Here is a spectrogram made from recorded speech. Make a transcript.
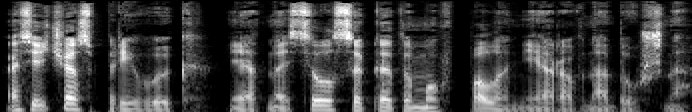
А сейчас привык и относился к этому вполне равнодушно.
